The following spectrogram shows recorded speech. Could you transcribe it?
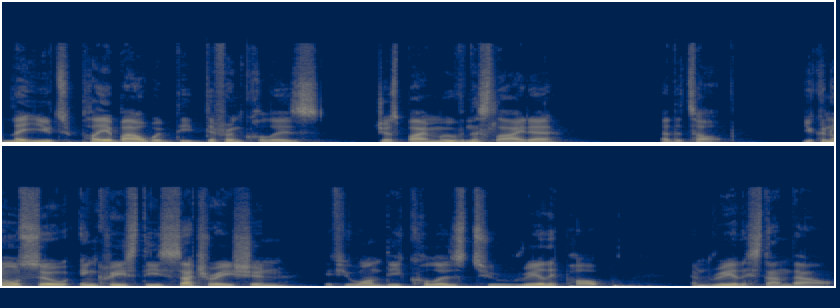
let you to play about with the different colors just by moving the slider at the top. You can also increase the saturation if you want the colors to really pop and really stand out.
